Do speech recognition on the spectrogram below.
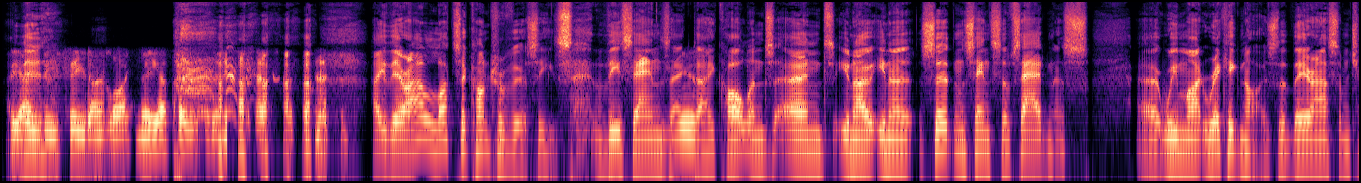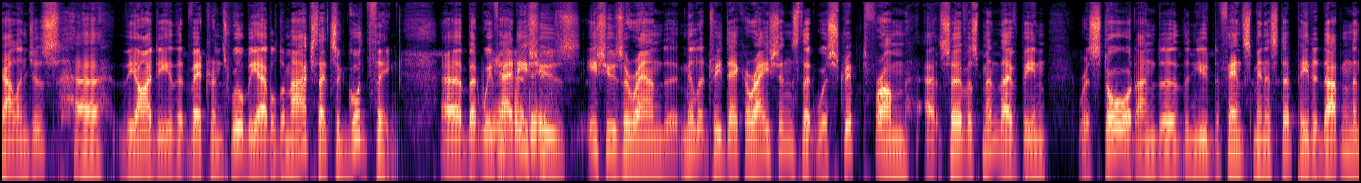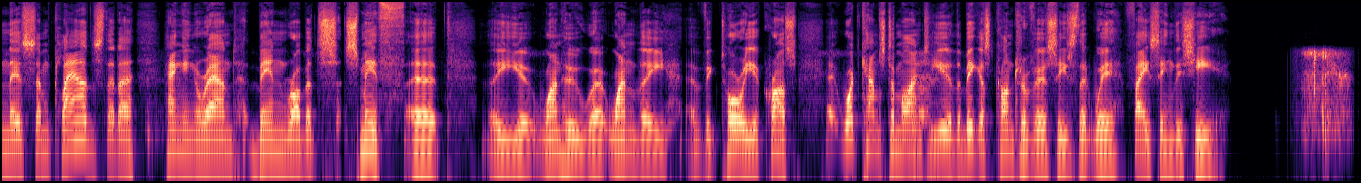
The ABC don't like me, I tell you. hey, there are lots of controversies this Anzac yes. Day, Col, and and you know, in a certain sense of sadness, uh, we might recognise that there are some challenges. Uh, the idea that veterans will be able to march, that's a good thing. Uh, but we've yes, had issues issues around military decorations that were stripped from uh, servicemen. They've been restored under the new Defence Minister, Peter Dutton, and there's some clouds that are hanging around Ben Roberts Smith, uh, the uh, one who won the Victoria Cross. what comes to mind to you, the biggest controversies that we're facing this year?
